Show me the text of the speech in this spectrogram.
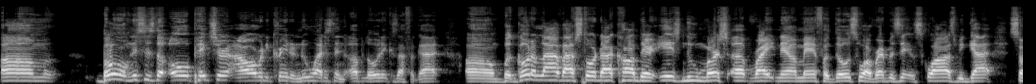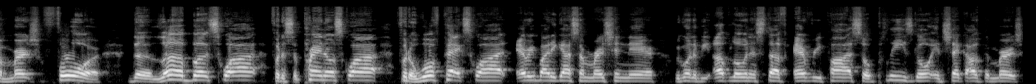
Um, boom. This is the old picture. I already created a new one. I just didn't upload it because I forgot. Um, but go to liveoutstore.com. There is new merch up right now, man. For those who are representing squads, we got some merch for the Love Bug squad, for the Soprano squad, for the Wolfpack squad. Everybody got some merch in there. We're going to be uploading stuff every pod. So please go and check out the merch.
